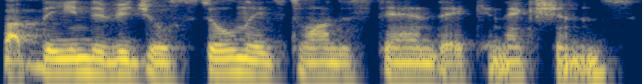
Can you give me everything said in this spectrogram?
but the individual still needs to understand their connections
